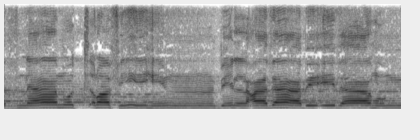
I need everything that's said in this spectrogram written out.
أخذنا مترفيهم بالعذاب إذا هم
